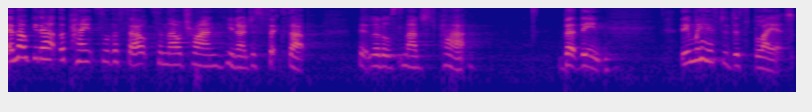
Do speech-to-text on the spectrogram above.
and they'll get out the paints or the felts and they'll try and, you know, just fix up that little smudged part. But then, then we have to display it.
